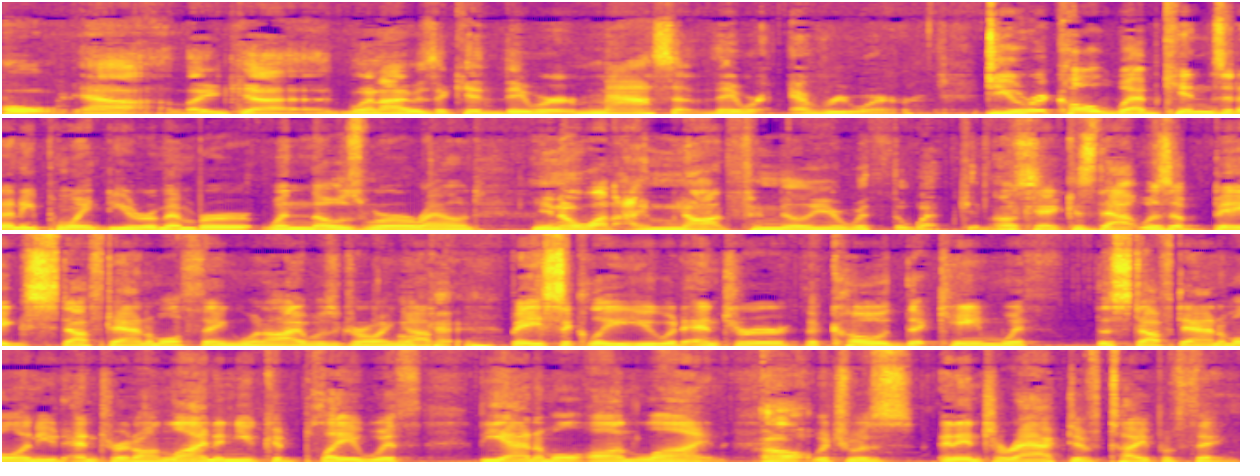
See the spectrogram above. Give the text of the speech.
Oh yeah, like uh, when I was a kid, they were massive. They were everywhere. Do you recall Webkinz at any point? Do you remember when those were around? You know what? I'm not familiar with the Webkinz. Okay, because that was a big stuffed animal thing when I was growing up. Okay. Basically, you would enter the code that came with the stuffed animal, and you'd enter it online, and you could play with the animal online. Oh. which was an interactive type of thing.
